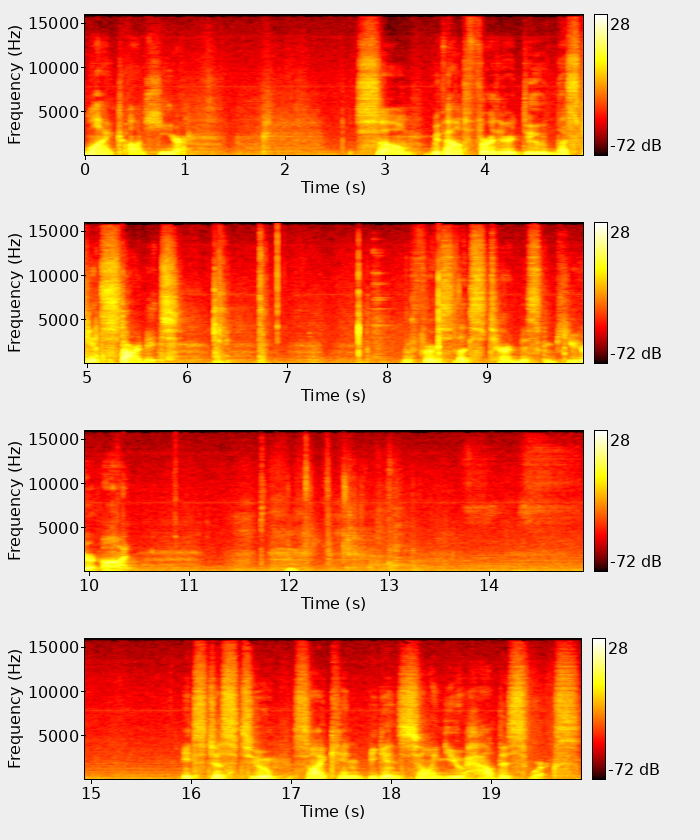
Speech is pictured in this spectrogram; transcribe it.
like on here. So, without further ado, let's get started. And first, let's turn this computer on. it's just to, so I can begin showing you how this works.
